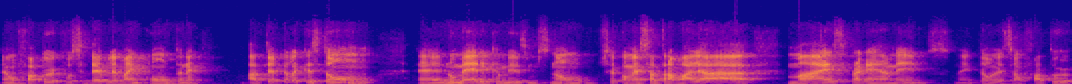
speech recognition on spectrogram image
é um fator que você deve levar em conta, né? Até pela questão é, numérica mesmo, senão você começa a trabalhar mais para ganhar menos, né? Então, esse é um fator.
